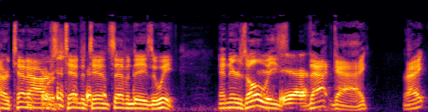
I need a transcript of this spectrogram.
or ten hours, ten to 10, seven days a week, and there's always Yeah. that guy, right?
